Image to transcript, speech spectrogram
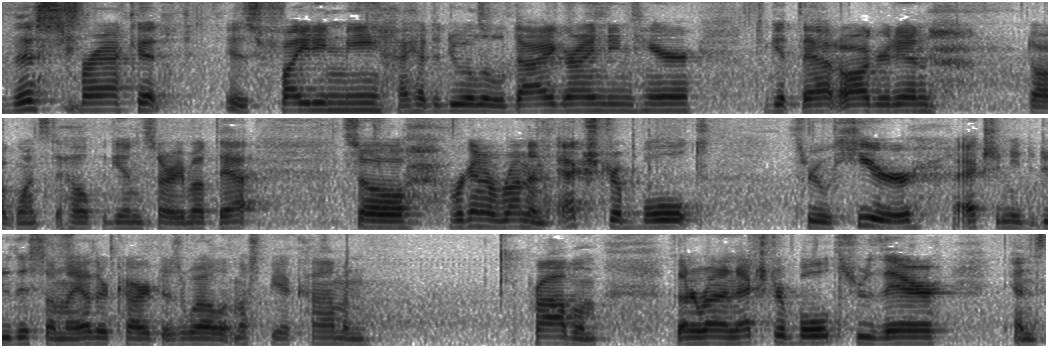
this bracket is fighting me. I had to do a little die grinding here to get that augered in. Dog wants to help again, sorry about that. So we're to run an extra bolt through here. I actually need to do this on my other cart as well. It must be a common problem. I'm to run an extra bolt through there and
